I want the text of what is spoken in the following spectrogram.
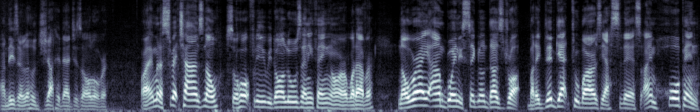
And these are little jutted edges all over. All right, I'm going to switch hands now, so hopefully we don't lose anything or whatever. Now where I am going, the signal does drop, but I did get two bars yesterday, so I'm hoping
